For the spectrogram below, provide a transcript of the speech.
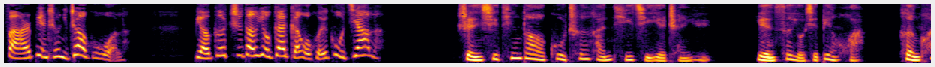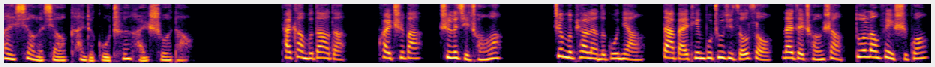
反而变成你照顾我了。表哥知道又该赶我回顾家了。”沈西听到顾春寒提起叶晨玉，脸色有些变化，很快笑了笑，看着顾春寒说道：“他看不到的，快吃吧，吃了起床了。”这么漂亮的姑娘，大白天不出去走走，赖在床上多浪费时光。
